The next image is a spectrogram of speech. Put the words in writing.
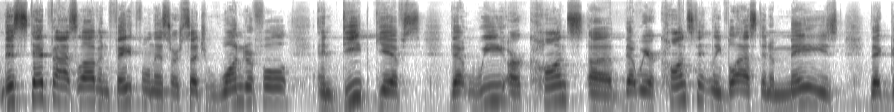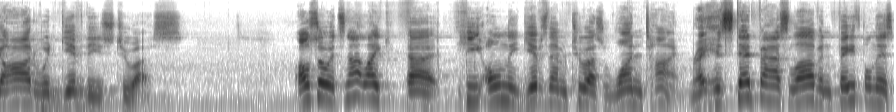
This steadfast love and faithfulness are such wonderful and deep gifts that we are const, uh, that we are constantly blessed and amazed that God would give these to us. Also, it's not like uh, He only gives them to us one time, right? His steadfast love and faithfulness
